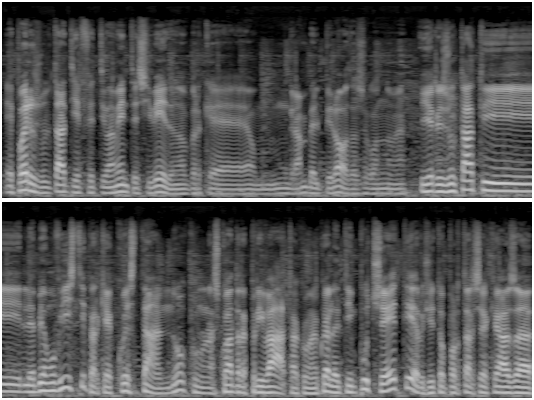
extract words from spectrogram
e poi i risultati effettivamente si vedono perché è un gran bel pilota secondo me. I risultati li abbiamo visti perché quest'anno, con una squadra privata come quella del Team Puccetti, è riuscito a portarsi a casa.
